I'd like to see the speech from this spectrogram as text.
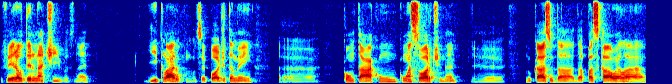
ver alternativas, né? E, claro, você pode também uh, contar com, com a sorte, né? É, no caso da, da Pascal, ela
